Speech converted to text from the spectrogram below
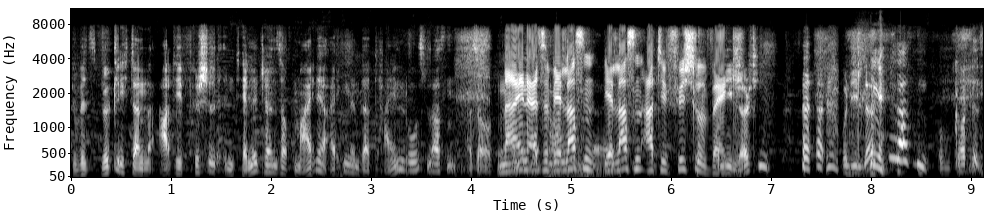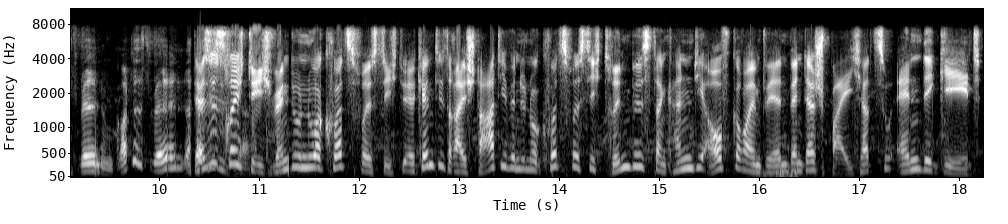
Du willst wirklich dann Artificial Intelligence auf meine eigenen Dateien loslassen? Also Nein, also wir lassen, wir lassen Artificial weg. Und die löschen? und die löschen lassen? Um Gottes Willen, um Gottes Willen. Das, ist richtig. Wenn du nur kurzfristig, du erkennt die drei Stati, wenn du nur kurzfristig drin bist, dann können die aufgeräumt werden, wenn der Speicher zu Ende geht.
